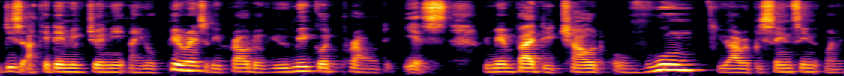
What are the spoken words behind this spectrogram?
this academic journey and your parents will be proud of you. Make God proud. Yes. Remember the child of whom you are representing on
